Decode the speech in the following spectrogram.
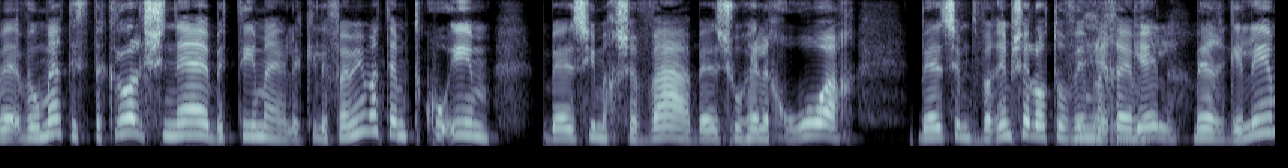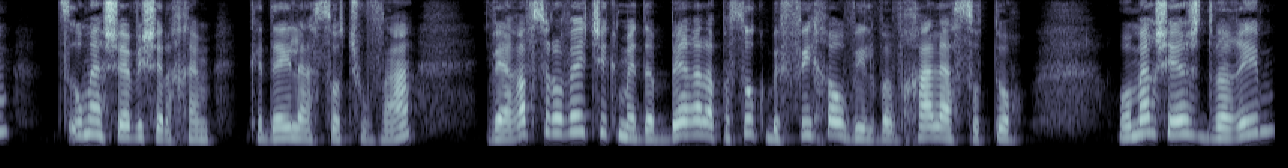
והוא אומר, תסתכלו על שני ההיבטים האלה, כי לפעמים אתם תקועים באיזושהי מחשבה, באיזשהו הלך רוח, באיזשהם דברים שלא טובים בהרגל. לכם. בהרגלים. צאו מהשבי שלכם כדי לעשות תשובה. והרב סולובייצ'יק מדבר על הפסוק בפיך ובלבבך לעשותו. הוא אומר שיש דברים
